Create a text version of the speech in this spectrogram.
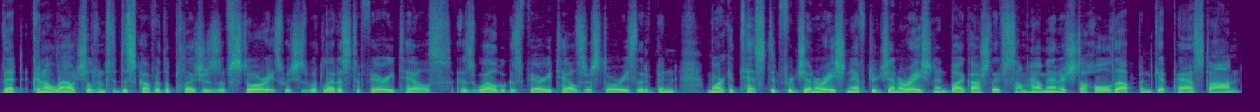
that can allow children to discover the pleasures of stories, which is what led us to fairy tales as well, because fairy tales are stories that have been market tested for generation after generation, and by gosh, they've somehow managed to hold up and get passed on.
